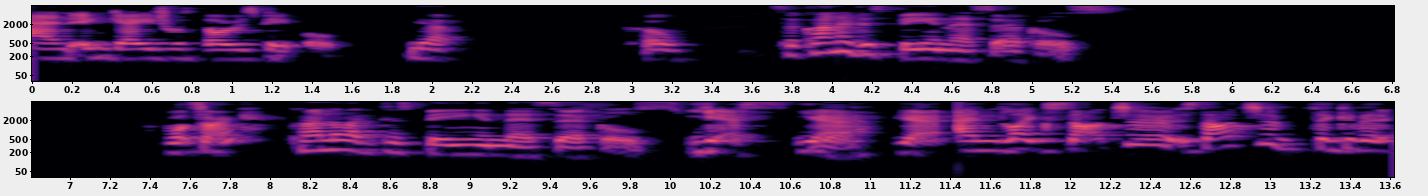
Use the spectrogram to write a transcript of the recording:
and engage with those people. Yeah. Cool. So kind of just be in their circles. What? Sorry. Kind of like just being in their circles. Yes, yeah, yeah, and like start to start to think of it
